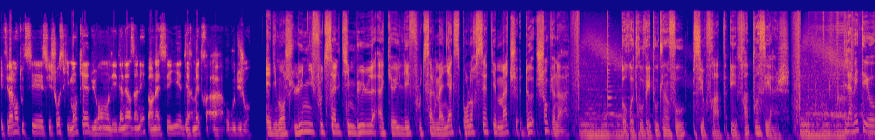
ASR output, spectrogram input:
Et finalement, toutes ces, choses qui manquaient durant les dernières années, bah, on a essayé de les remettre au goût du jour. Et dimanche, l'Uni-Futsal Team Bull accueille les Futsal Maniacs pour leur septième match de championnat. Retrouvez toute l'info sur frappe et frappe.ch. La météo,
